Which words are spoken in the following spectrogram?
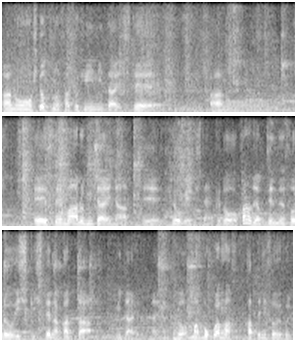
あの一つの作品に対してあの ASMR みたいなって表現したんやけど彼女は全然それを意識してなかったみたいなんやけど、まあ、僕はまあ勝手にそういうふうに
